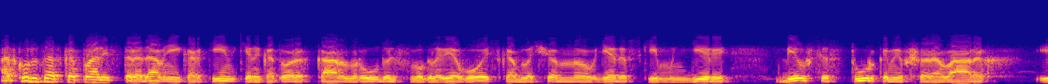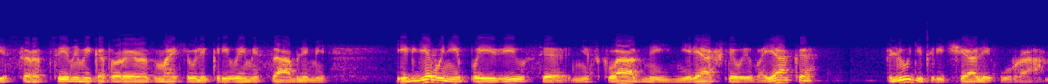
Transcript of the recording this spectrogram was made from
Откуда-то откопались стародавние картинки, на которых Карл Рудольф во главе войска, облаченного в дедовские мундиры, бился с турками в шароварах и с сарацинами, которые размахивали кривыми саблями, и где бы ни появился нескладный, неряшливый вояка, люди кричали «Ура!».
